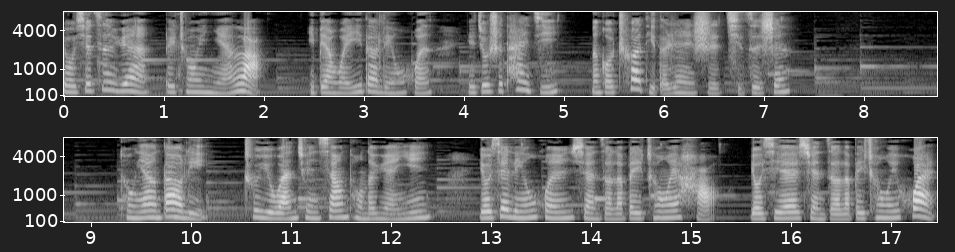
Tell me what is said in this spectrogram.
有些自愿被称为年老，以便唯一的灵魂，也就是太极，能够彻底地认识其自身。同样道理，出于完全相同的原因，有些灵魂选择了被称为好，有些选择了被称为坏，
